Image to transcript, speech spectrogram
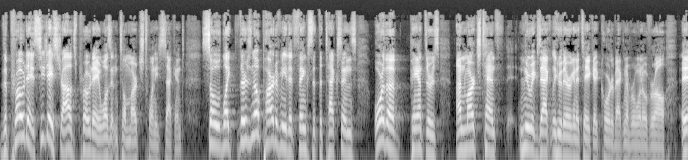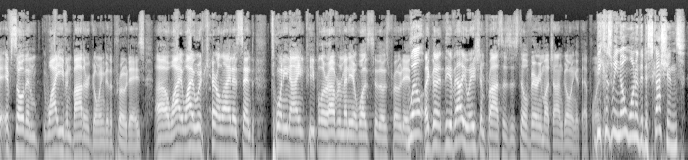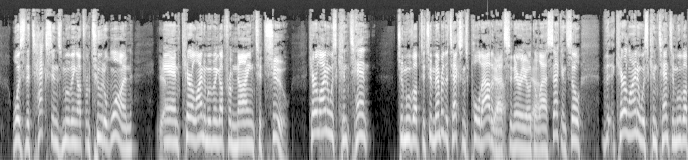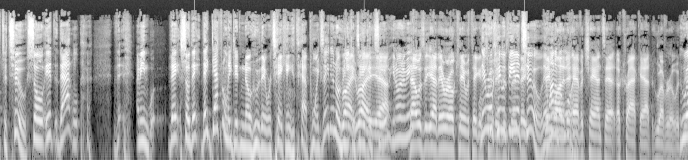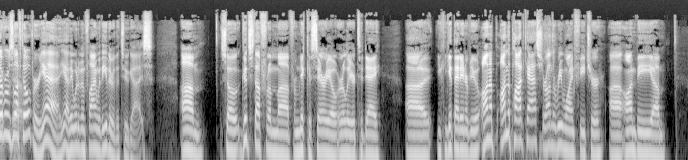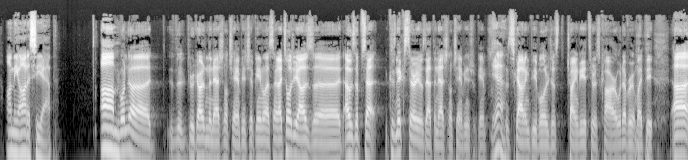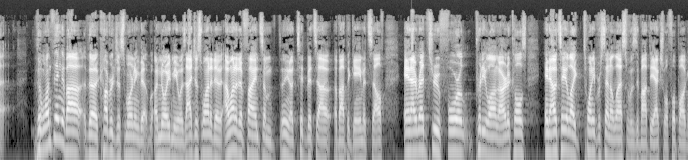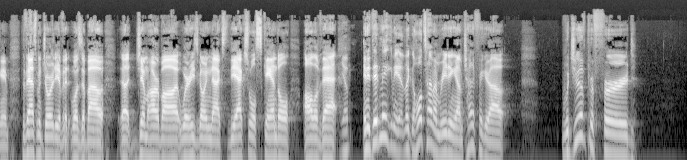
The pro day, CJ Stroud's pro day wasn't until March 22nd. So, like, there's no part of me that thinks that the Texans or the Panthers on March 10th knew exactly who they were going to take at quarterback number one overall. If so, then why even bother going to the pro days? Uh, why, why would Carolina send 29 people or however many it was to those pro days? Well- like the, the evaluation process is still very much ongoing at that point. Because we know one of the discussions was the Texans moving up from two to one Yeah. and Carolina moving up from nine to two. Carolina was content to move up to two. Remember, the Texans pulled out of Yeah. that scenario at the last second. So the, Carolina was content to move up to two. So it that, I mean. They so they they definitely didn't know who they were taking at that point because they didn't know who right, you could right, take it yeah. to. You know what I mean? That was yeah. They were okay with taking. They were two. okay with just- being at two. They They, wanted to have a chance at a crack at whoever it would. be. Whoever was Yeah. left over, yeah, yeah, they would have been fine with either of the two guys. Um, so good stuff from uh, from Nick Caserio earlier today. Uh, you can get that interview on a, on the podcast or on the rewind feature uh, on the um, on the Audacy app. Um, One uh, the, regarding the national championship game last night. I told you I was uh, I was upset because Nick Caserio was at the national championship game. Yeah. scouting people or just trying to get to his car or whatever it might be. Uh, the one thing about the coverage this morning that annoyed me was I just wanted to I wanted to find some you know tidbits out about the game itself, and I read through four pretty long articles. And I would say like 20% or less was about the actual football game. The vast majority of it was about uh, Jim Harbaugh, where he's going next, the actual scandal, all of that. Yep. And it did make me, like the whole time I'm reading it, I'm trying to figure out, would you have preferred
